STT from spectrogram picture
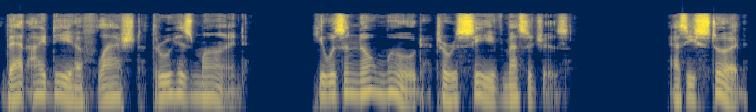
that idea flashed through his mind. He was in no mood to receive messages. As he stood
